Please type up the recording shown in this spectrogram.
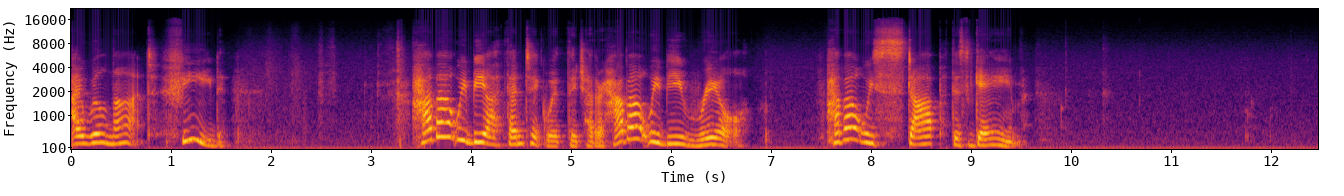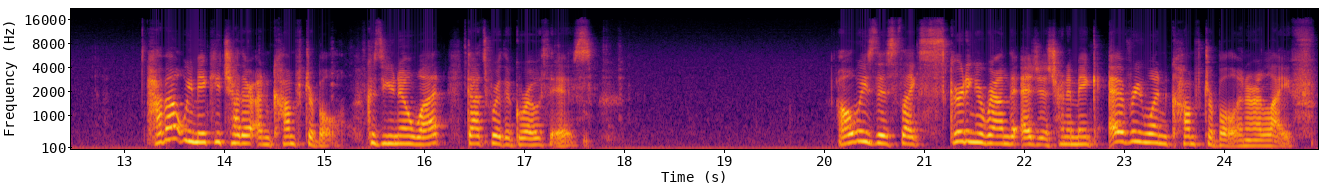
I will not feed. How about we be authentic with each other? How about we be real? How about we stop this game? How about we make each other uncomfortable? Because you know what? That's where the growth is. Always this like skirting around the edges, trying to make everyone comfortable in our life.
